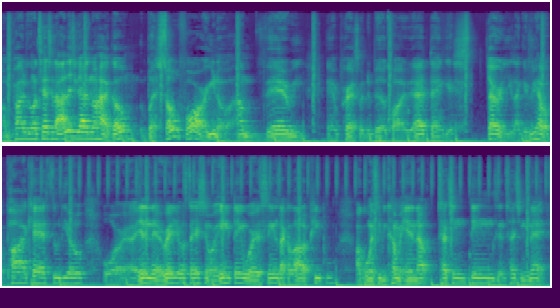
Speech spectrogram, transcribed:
I'm probably gonna test it out. I'll let you guys know how it go. But so far, you know, I'm very impressed with the build quality. That thing is 30. Like if you have a podcast studio or an internet radio station or anything where it seems like a lot of people are going to be coming in and out, touching things and touching that,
